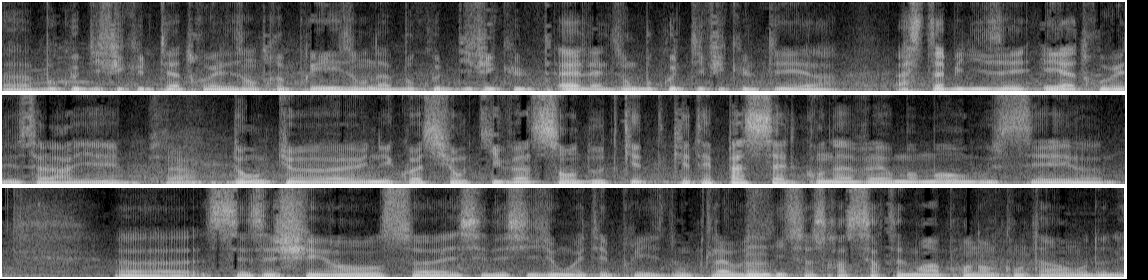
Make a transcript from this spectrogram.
euh, beaucoup de difficultés à trouver des entreprises. On a beaucoup de difficultés. Elles, elles ont beaucoup de difficultés à, stabiliser et à trouver des salariés. Donc une équation qui va sans doute, qui n'était pas celle qu'on avait au moment où c'est euh, ces échéances euh, et ces décisions ont été prises. Donc là aussi, mm. ça sera certainement à prendre en compte à un moment donné.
